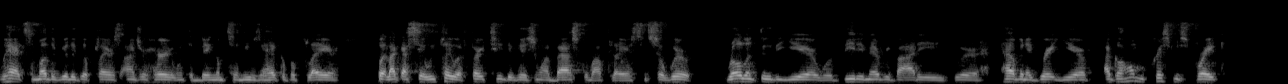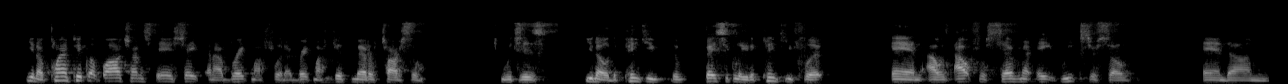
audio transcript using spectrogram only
we had some other really good players. Andre Harry went to Binghamton. He was a heck of a player. But like I said, we played with 13 Division One basketball players, and so we're rolling through the year. We're beating everybody. We're having a great year. I go home Christmas break, you know, playing pickup ball, trying to stay in shape, and I break my foot. I break my fifth metatarsal, which is, you know, the pinky, the, basically the pinky foot. And I was out for seven or eight weeks or so, and um,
